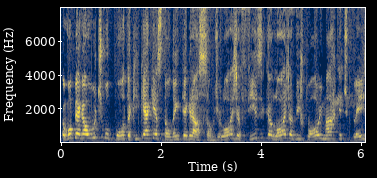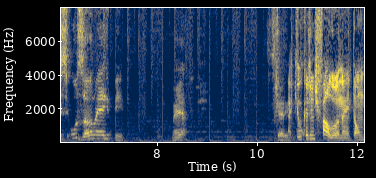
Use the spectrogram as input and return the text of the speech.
eu vou pegar o último ponto aqui, que é a questão da integração de loja física, loja virtual e marketplace usando ERP. Né? Querem... Aquilo que a gente falou, né? Então,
